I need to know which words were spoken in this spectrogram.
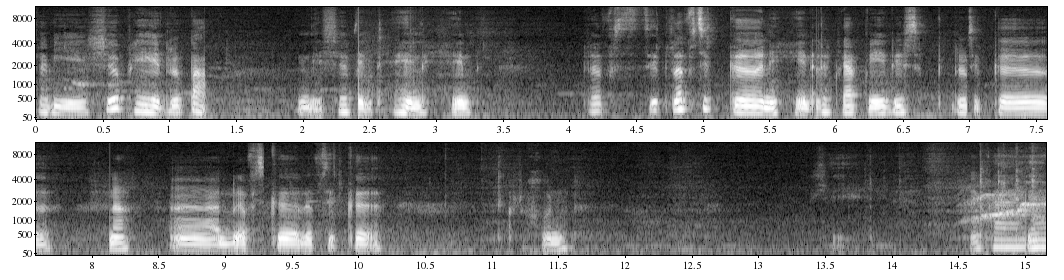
จะมีชื่อเพจหรือเปล่านี่ชื่อเพจเห็นเห็น เลิฟซิเลิฟซิเกอร์นี่เห็นอะไรแบบนี้ดิเลิฟซิเกอร์นะอ่าเลิฟซิเกอร์เลิฟซิเกอร์คุณบ๊ายบายจ้า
